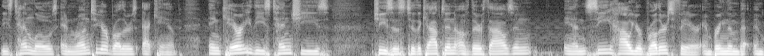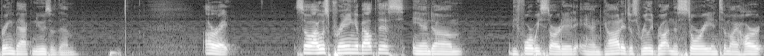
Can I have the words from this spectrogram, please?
these ten loaves, and run to your brothers at camp, and carry these ten cheese cheeses to the captain of their thousand, and see how your brothers fare, and bring them ba- and bring back news of them. All right. So I was praying about this, and um, before we started, and God had just really brought in this story into my heart.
